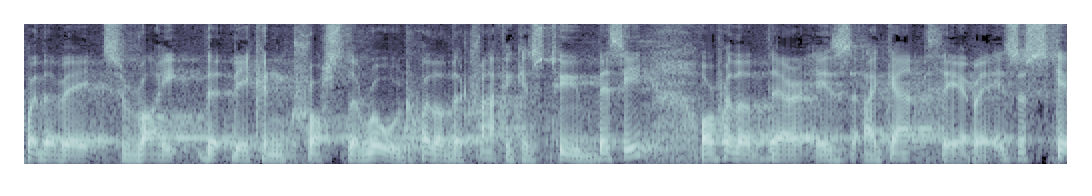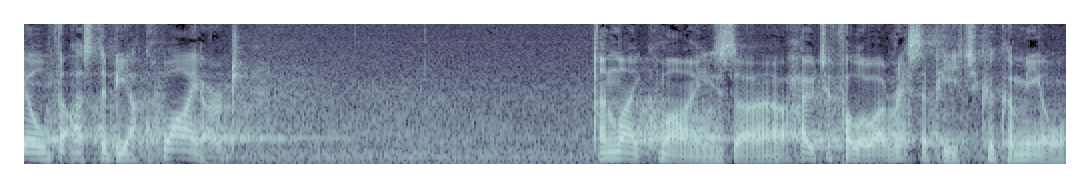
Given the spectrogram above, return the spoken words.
whether it's right that they can cross the road, whether the traffic is too busy, or whether there is a gap there. It's a skill that has to be acquired. And likewise, uh, how to follow a recipe to cook a meal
